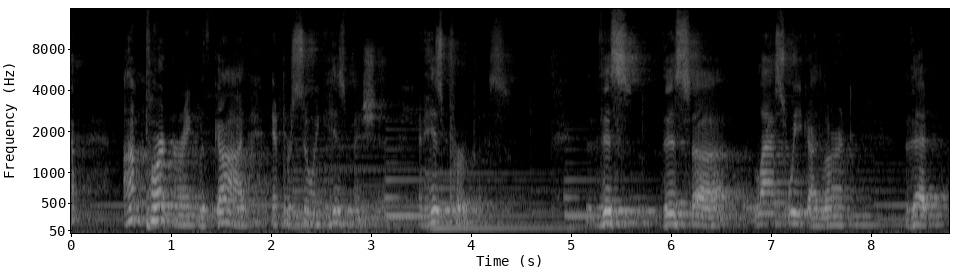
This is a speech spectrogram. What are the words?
I'm partnering with God in pursuing his mission and his purpose. This this uh, last week, I learned that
